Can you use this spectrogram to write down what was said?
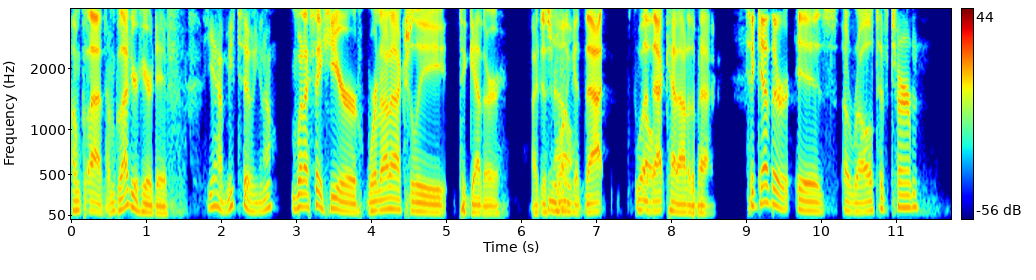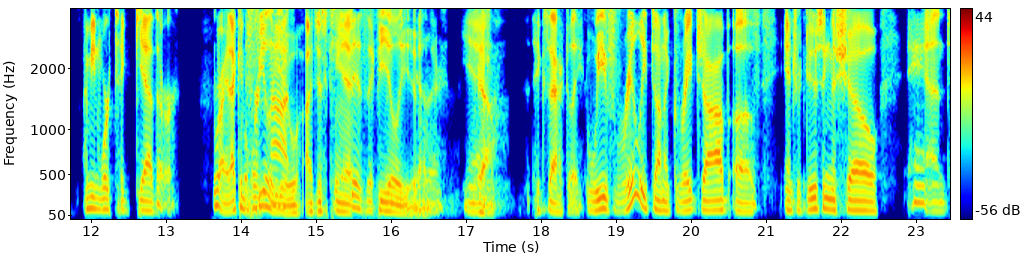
I'm glad. I'm glad you're here, Dave. Yeah, me too. You know. When I say here, we're not actually together. I just No. want to get that Well, let that cat out of the bag. together is a relative term. I mean, we're together. Right. I can feel you. I just can't feel you. together. Yeah, Yeah. exactly. We've really done a great job of introducing the show and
